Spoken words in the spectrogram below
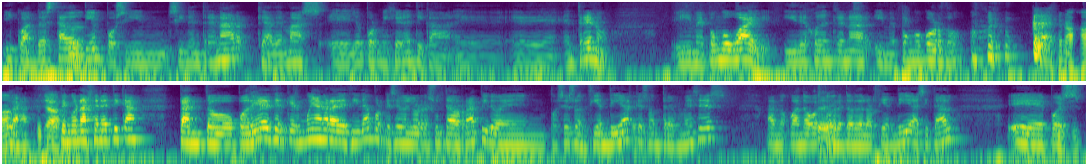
y cuando he estado mm. tiempo sin, sin, entrenar, que además eh, yo por mi genética eh, eh, entreno y me pongo guay y dejo de entrenar y me pongo gordo, tengo una genética tanto, podría decir que es muy agradecida porque se ven los resultados rápido en, pues eso, en 100 días, que son 3 meses, cuando, cuando hago estos retos de los 100 días y tal, pues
